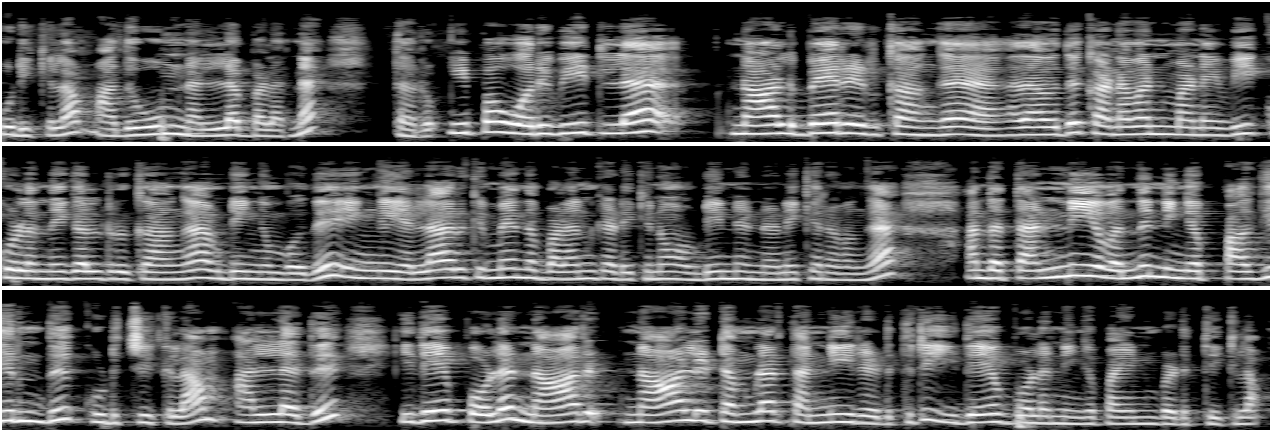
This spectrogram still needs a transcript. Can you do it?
குடிக்கலாம். அதுவும் நல்ல பலனை தரும். இப்போ ஒரு வீட்டில் நாலு பேர் இருக்காங்க. அதாவது கணவன் மனைவி குழந்தைகள் இருக்காங்க அப்படிங்கும்போது எங்கள் எல்லாருக்குமே அந்த பலன் கிடைக்கணும் அப்படின்னு நினைக்கிறவங்க அந்த தண்ணியை வந்து நீங்கள் பகிர்ந்து குடிச்சிக்கலாம். அல்லது இதே போல் நாலு நாலு டம்ளர் தண்ணீர் எடுத்துகிட்டு இதே போல் நீங்கள் பயன்படுத்திக்கலாம்.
